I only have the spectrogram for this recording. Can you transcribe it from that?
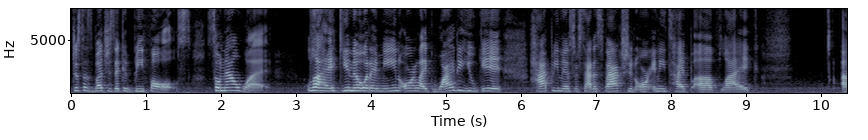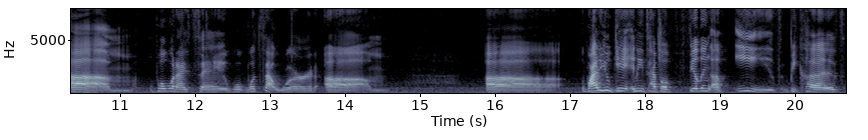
just as much as it could be false. So now what? Like, you know what I mean? Or like, why do you get happiness or satisfaction or any type of like, um, what would I say? What's that word? Um, uh, why do you get any type of feeling of ease because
